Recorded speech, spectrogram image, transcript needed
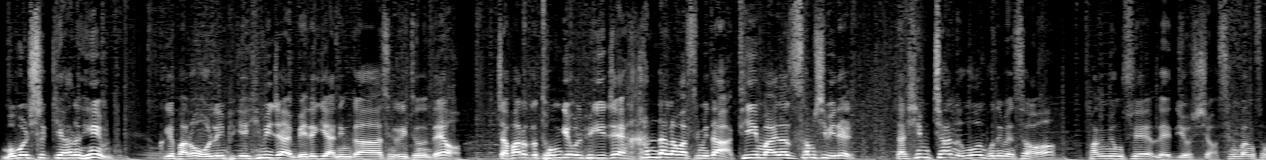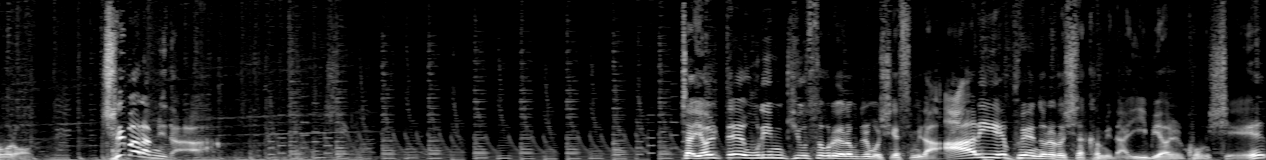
몸을 싣게 하는 힘. 그게 바로 올림픽의 힘이자 매력이 아닌가 생각이 드는데요. 자, 바로 그 동계올림픽 이제 한 달 남았습니다. D-31일. 자, 힘찬 응원 보내면서 박명수의 라디오쇼 생방송으로 출발합니다. 자, 열대 우림 기후 속으로 여러분들 모시겠습니다. REF의 노래로 시작합니다. 이별 공식.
